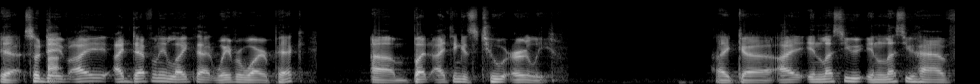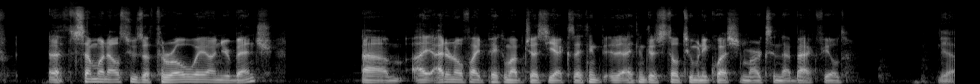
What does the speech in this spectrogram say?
Yeah. So Dave, I I definitely like that waiver wire pick, um, but I think it's too early. Like uh, I unless you unless you have uh, someone else who's a throwaway on your bench, um, I I don't know if I'd pick him up just yet because I think I think there's still too many question marks in that backfield yeah,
